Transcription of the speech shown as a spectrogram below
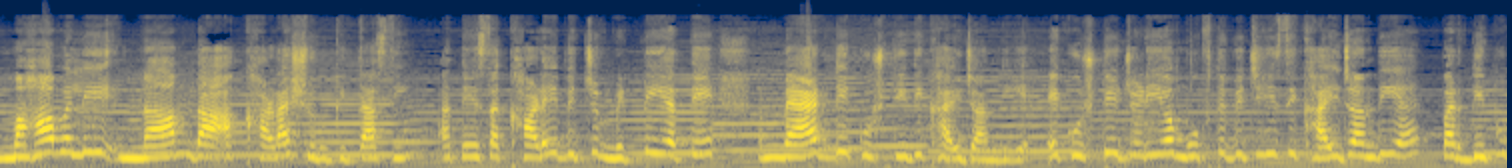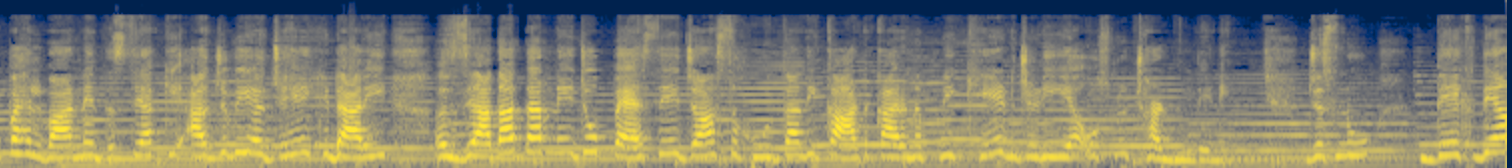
ਮਹਾਬਲੀ ਨਾਮ ਦਾ ਅਖਾੜਾ ਸ਼ੁਰੂ ਕੀਤਾ ਸੀ ਅਤੇ ਇਸ ਅਖਾੜੇ ਵਿੱਚ ਮਿੱਟੀ ਅਤੇ ਮੈਟ ਦੀ ਕੁਸ਼ਤੀ ਦਿਖਾਈ ਜਾਂਦੀ ਹੈ। ਇਹ ਕੁਸ਼ਤੀ ਜਿਹੜੀ ਉਹ ਮੁਫਤ ਵਿੱਚ ਹੀ ਸਿਖਾਈ ਜਾਂਦੀ ਹੈ, ਪਰ ਦੀਪੂ ਪਹਿਲਵਾਨ ਨੇ ਦੱਸਿਆ ਕਿ ਅੱਜ ਵੀ ਅਜਿਹੇ ਖਿਡਾਰੀ ਜ਼ਿਆਦਾਤਰ ਨੇ ਜੋ ਪੈਸੇ ਜਾਂ ਸਹੂਲਤਾਂ ਦੀ ਘਾਟ ਕਾਰਨ ਆਪਣੀ ਖੇਡ ਜਿਹੜੀ ਹੈ ਉਸ ਨੂੰ ਛੱਡ ਦਿੰਦੇ ਨੇ। ਜਿਸ ਨੂੰ ਦੇਖਦਿਆਂ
